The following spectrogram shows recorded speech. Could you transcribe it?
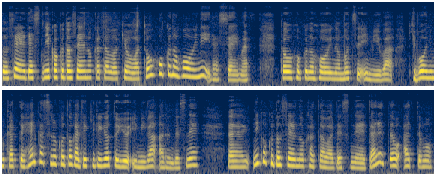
土星です。二国土星の方は今日は東北の方位にいらっしゃいます。東北の方位の持つ意味は希望に向かって変化することができるよという意味があるんですね。えー、二国土星の方はですね誰と会っても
